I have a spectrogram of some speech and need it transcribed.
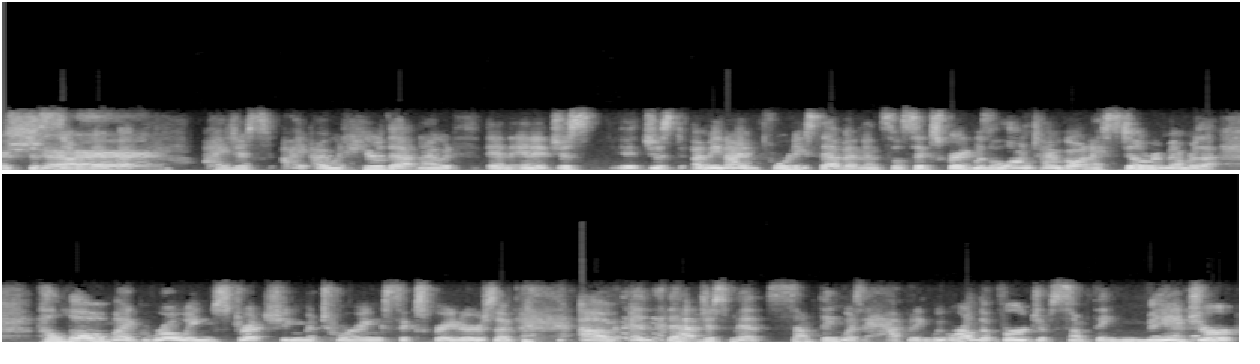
this Sunday, but I just I, I would hear that and I would and, and it just it just I mean I'm 47 and so sixth grade was a long time ago and I still remember that hello my growing stretching maturing sixth graders and um, and that just meant something was happening we were on the verge of something major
